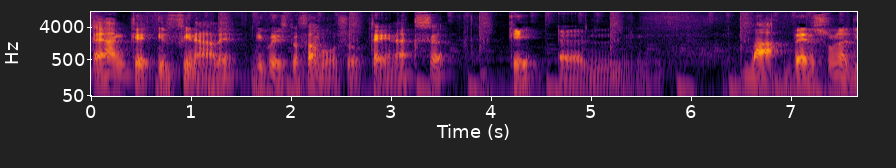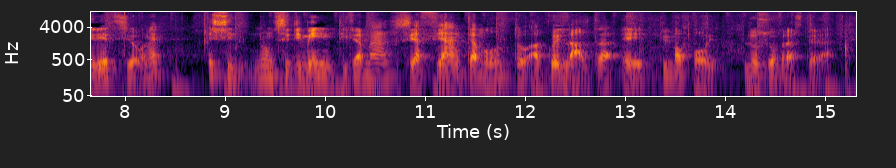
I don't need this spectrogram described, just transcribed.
e anche il finale di questo famoso Tenax che ehm, va verso una direzione e si, non si dimentica ma si affianca molto a quell'altra e prima o poi lo sovrasterà.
